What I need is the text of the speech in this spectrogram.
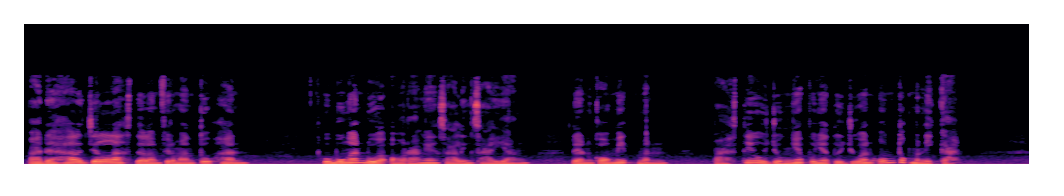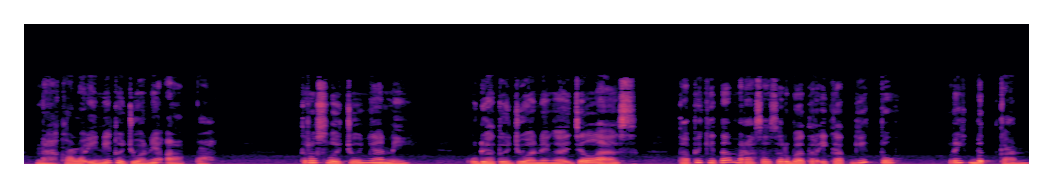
Padahal jelas dalam firman Tuhan, hubungan dua orang yang saling sayang dan komitmen pasti ujungnya punya tujuan untuk menikah. Nah, kalau ini tujuannya apa? Terus lucunya nih, udah tujuannya nggak jelas, tapi kita merasa serba terikat gitu. Ribet kan?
